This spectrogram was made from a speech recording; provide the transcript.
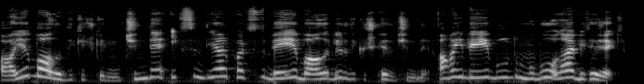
A'ya bağlı dik üçgenin içinde, x'in diğer parçası B'ye bağlı bir dik üçgen içinde. A'yı B'yi buldum mu bu olay bitecek.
